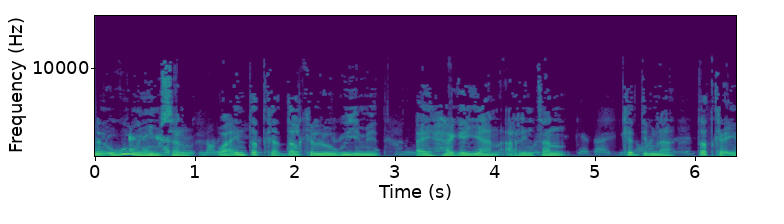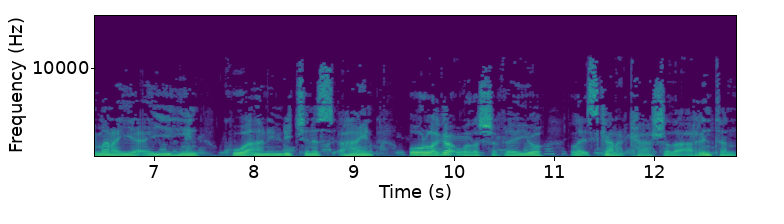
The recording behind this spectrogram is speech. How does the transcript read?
tan ugu muhiimsan waa in dadka dalka loogu yimid ay hagayaan arrintan. kadibna dadka imanaya ay yihiin kuwa aan indigenes ahayn oo laga wada shaqeeyo la iskana kaashada arrintan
